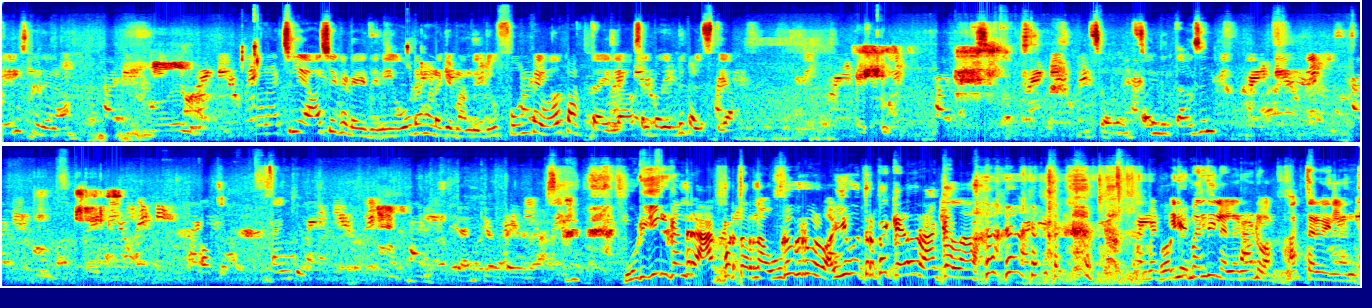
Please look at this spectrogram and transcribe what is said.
ಕೇಳಿಸ್ತಿದೇನಾ? ನಾನು ಆಕ್ಚುಲಿ ಆಚೆ ಕಡೆ ಇದ್ದೀನಿ. ಊಟ ಮಾಡಕ್ಕೆ ಬಂದಿದ್ದು. ಫೋನ್ ಪೇ ವರ್ಕ್ ಆಗ್ತಾ ಇಲ್ಲ. ಸ್ವಲ್ಪ ದುಡ್ಡು ಕಳಿಸ್ತೀಯಾ? ಒಂದು thousand okay thank you thank you ಅಂತ ಹೇಳಿದ್ರೆ ಹುಡುಗಿರ್ಗಂದ್ರೆ ಹಾಕ್ಬಿಡ್ತಾರ ನಾವು. ಹುಡುಗರು ಐವತ್ತು ರೂಪಾಯಿ ಕೇಳಿದ್ರೆ ಹಾಕಲ್ಲ. ಬಟ್ ಇನ್ನು ಬಂದಿಲ್ಲಲ್ಲ ನೋಡುವ. ಆಗ್ತಾರೋ ಇಲ್ಲ ಅಂತ.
